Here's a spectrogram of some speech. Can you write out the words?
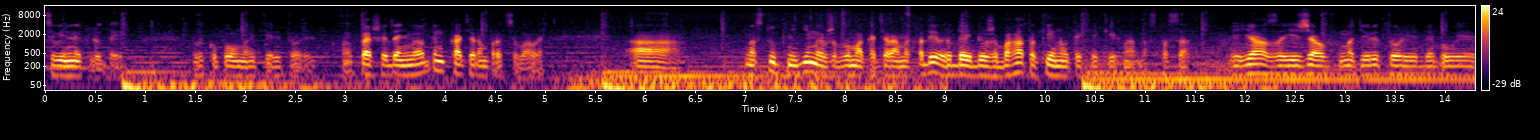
цивільних людей з окупованої території. Ну, Перший день ми одним катером працювали, а наступні дні ми вже двома катерами ходили. Людей дуже багато кинутих, яких треба спасати. Я заїжджав на території, де були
